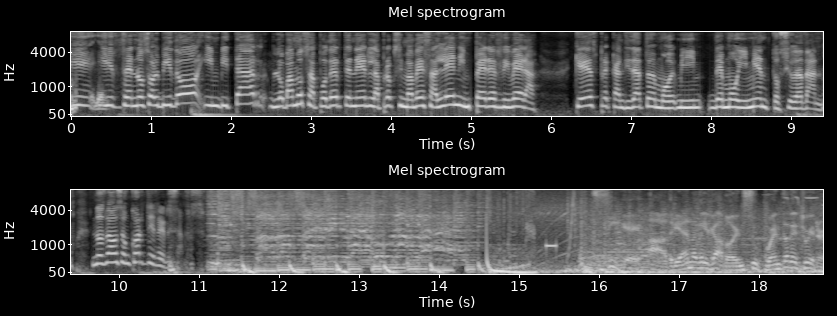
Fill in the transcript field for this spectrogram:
Y, y, se nos olvidó invitar, lo vamos a poder tener la próxima vez a Lenin Pérez Rivera, que es precandidato de, de Movimiento Ciudadano. Nos vamos a un corte y regresamos. Sigue a Adriana Delgado en su cuenta de Twitter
